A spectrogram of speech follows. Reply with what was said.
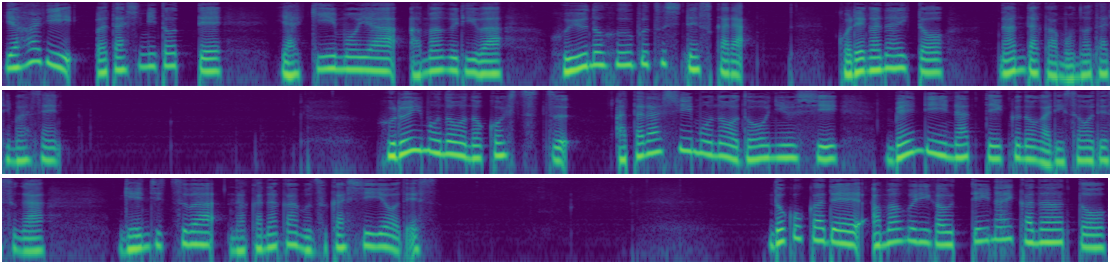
やはり私にとって焼き芋や甘栗は冬の風物詩ですから、これがないとなんだか物足りません。古いものを残しつつ、新しいものを導入し、便利になっていくのが理想ですが、現実はなかなか難しいようです。どこかで甘栗が売っていないかなと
